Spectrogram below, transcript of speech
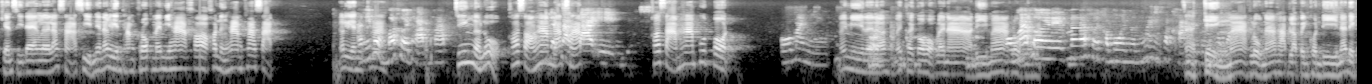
เขียนสีแดงเลยรักษาศีลเนี่ยนักเรียนทำครบไหมมีห้าข้อข้อหนึ่งห้ามฆ่าสัตว์นักเรียนอันนี้ผฆ่ามก็เคยทำครับ จริงเหรอลูกข้อสองห้ามลักทรัพย์ตายเองข้อสามห้ามพูดปด โอ้ไม่มีไม่มีเลยเหรอไม่เคยโกหกเลยนะดีมากโอ้ลูกไม่นะเคยไม่เคยขโมยเงินไม่สักครั้งอะเก่งมากลูกนะครับ เราเป็นคนดีนะเด็ก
